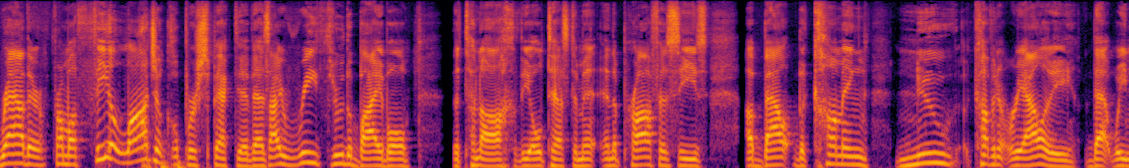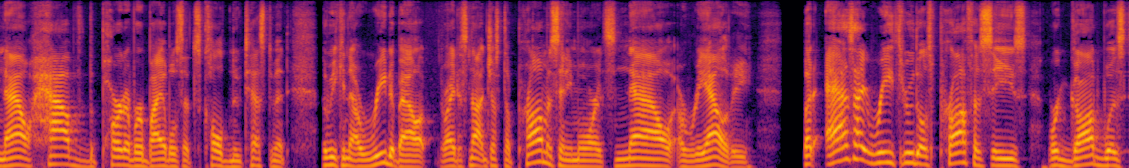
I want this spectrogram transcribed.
Rather, from a theological perspective, as I read through the Bible, the Tanakh, the Old Testament, and the prophecies about the coming new covenant reality that we now have the part of our Bibles that's called New Testament that we can now read about, right? It's not just a promise anymore, it's now a reality. But as I read through those prophecies where God was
